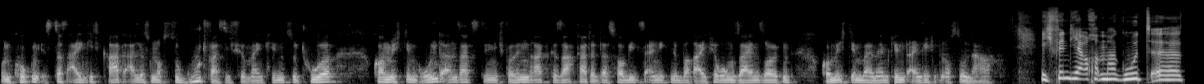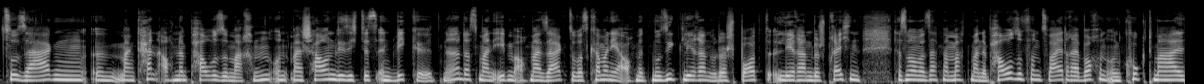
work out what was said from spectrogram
und gucken, ist das eigentlich gerade alles noch so gut, was ich für mein Kind so tue? Komme ich dem Grundansatz, den ich vorhin gerade gesagt hatte, dass Hobbys eigentlich eine Bereicherung sein sollten, komme ich dem bei meinem Kind eigentlich noch so nach? Ich finde ja auch immer gut äh, zu sagen, äh, man kann auch eine Pause machen und mal schauen, wie sich das entwickelt. Ne? Dass man eben auch mal sagt, sowas kann man ja auch mit Musiklehrern oder Sportlehrern besprechen, dass man mal sagt, man macht mal eine Pause von zwei, drei Wochen und guckt mal,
